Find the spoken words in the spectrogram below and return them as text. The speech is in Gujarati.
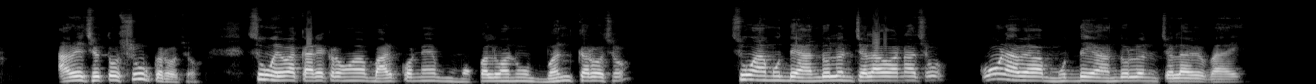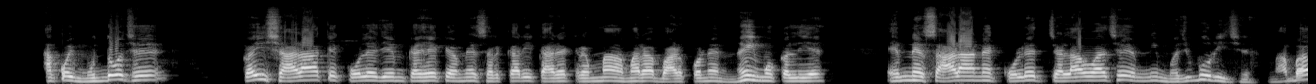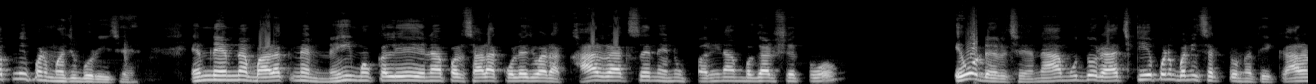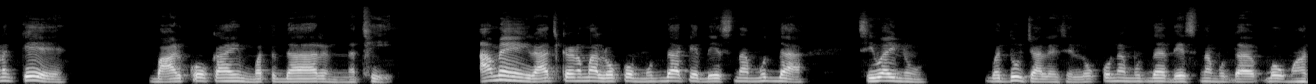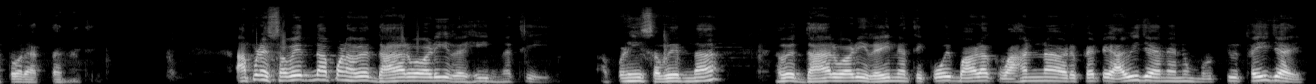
આવે છે તો શું કરો છો? શું એવા કાર્યક્રમોમાં બાળકોને મોકલવાનું બંધ કરો છો? શું આ મુદ્દે આંદોલન ચલાવવાના છો? કોણ આવે આ મુદ્દે આંદોલન ચલાવે ભાઈ? આ કોઈ મુદ્દો છે? કઈ શાળા કે કોલેજ એમ કહે કે અમે સરકારી કાર્યક્રમમાં અમારા બાળકોને નહીં મોકલીએ? એમને શાળા અને કોલેજ ચલાવવા છે, એમની મજબૂરી છે. મા બાપની પણ મજબૂરી છે. એમને એમના બાળકને નહીં મોકલીએ, એના પર શાળા કોલેજવાળા ખાર રાખશે ને એનું પરિણામ બગાડશે તો? એવો ડર છે અને આ મુદ્દો રાજકીય પણ બની શકતો નથી, કારણ કે બાળકો કાંઈ મતદાર નથી. આમે રાજકારણમાં લોકો મુદ્દા કે દેશના મુદ્દા સિવાયનું બધું ચાલે છે. લોકોના મુદ્દા દેશના મુદ્દા બહુ મહત્વ રાખતા નથી. આપણે સંવેદના પણ હવે ધારવાળી રહી નથી. આપણી સંવેદના હવે ધારવાળી રહી નથી. કોઈ બાળક વાહનના અડફેટે આવી જાય અને એનું મૃત્યુ થઈ જાય,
